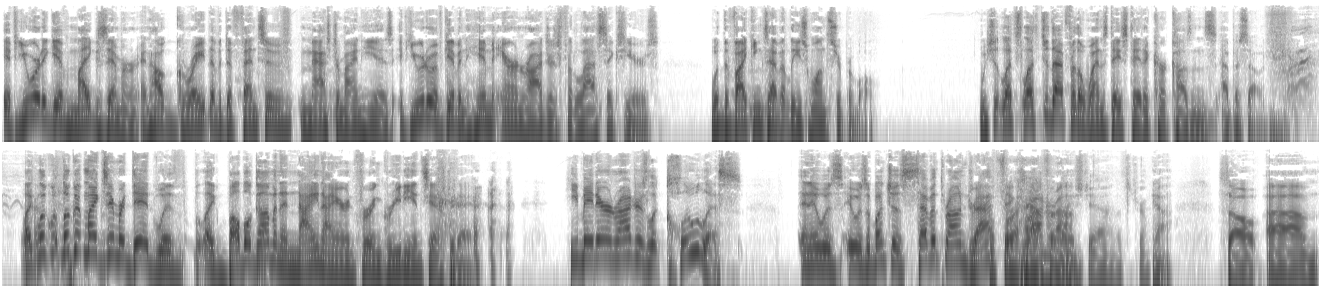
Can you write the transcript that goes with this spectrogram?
If you were to give Mike Zimmer and how great of a defensive mastermind he is, if you were to have given him Aaron Rodgers for the last six years, would the Vikings have at least one Super Bowl? We should let's let's do that for the Wednesday State of Kirk Cousins episode. Like look what look what Mike Zimmer did with like bubble gum and a nine iron for ingredients yesterday. he made Aaron Rodgers look clueless. And it was it was a bunch of seventh round draft picks half around. least, yeah, that's true. Yeah. So um,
